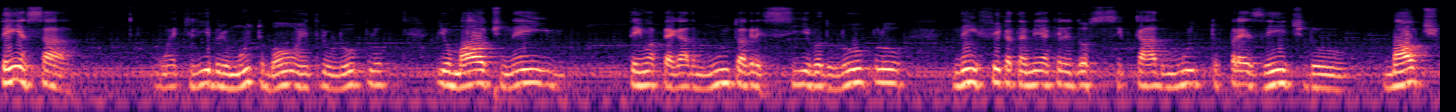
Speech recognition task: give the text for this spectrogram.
tem essa um equilíbrio muito bom entre o lúpulo e o malte, nem tem uma pegada muito agressiva do lúpulo, nem fica também aquele adocicado muito presente do malte.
